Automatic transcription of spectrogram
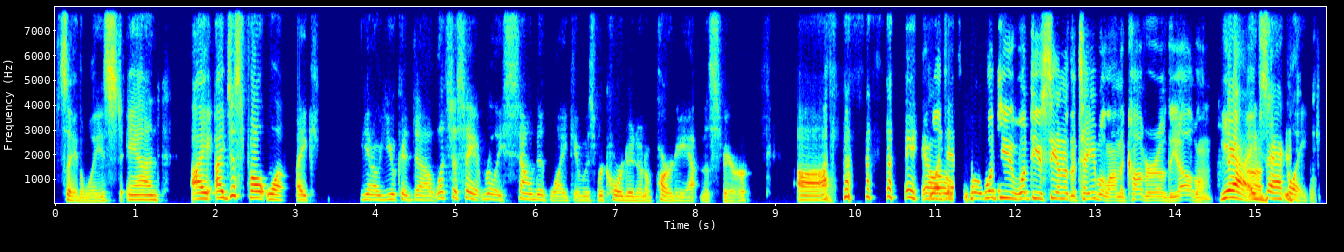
say the least. And I I just felt like, you know, you could uh, let's just say it really sounded like it was recorded in a party atmosphere. Uh, you know, Well, well, what do you what do you see under the table on the cover of the album? yeah, uh, exactly.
